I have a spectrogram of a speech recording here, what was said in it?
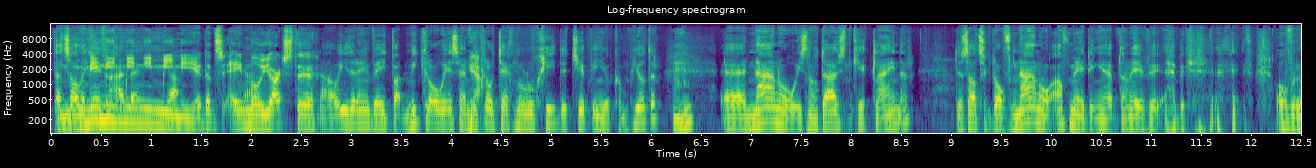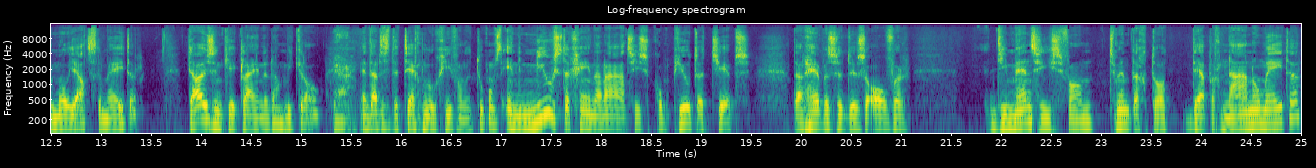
dat zal mini, ik mini, mini, mini. Ja. Dat is één miljardste... Nou, iedereen weet wat micro is. En microtechnologie, de chip in je computer. Mm -hmm. uh, nano is nog duizend keer kleiner. Dus als ik het over nano-afmetingen heb, dan even, heb ik over een miljardste meter. Duizend keer kleiner dan micro. Ja. En dat is de technologie van de toekomst. In de nieuwste generaties computerchips, daar hebben ze dus over dimensies van 20 tot 30 nanometer.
